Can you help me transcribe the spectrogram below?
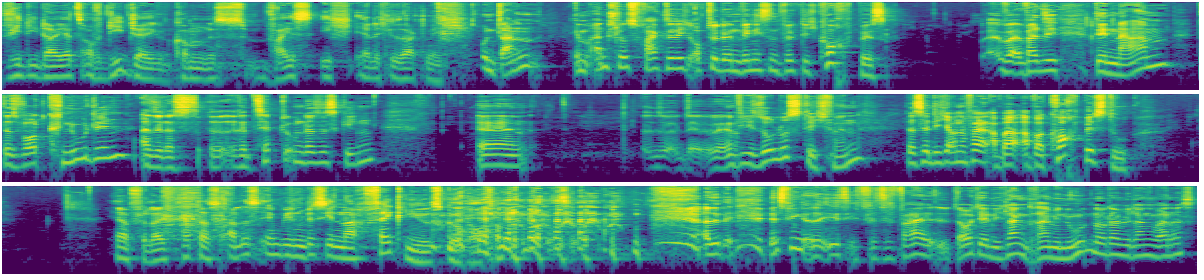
wie die da jetzt auf DJ gekommen ist, weiß ich ehrlich gesagt nicht. Und dann im Anschluss fragt sie dich, ob du denn wenigstens wirklich Koch bist. Weil, weil sie den Namen, das Wort Knudeln, also das Rezept, um das es ging, äh, irgendwie so lustig fand, dass er dich auch noch fragt, aber, aber Koch bist du. Ja, vielleicht hat das alles irgendwie ein bisschen nach Fake News gerochen oder so. Also deswegen, also, es- es war, dauert ja nicht lang, drei Minuten oder wie lang war das?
